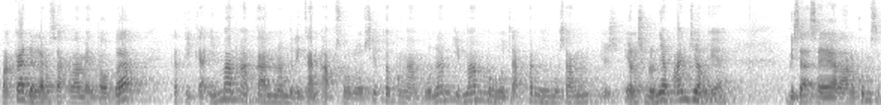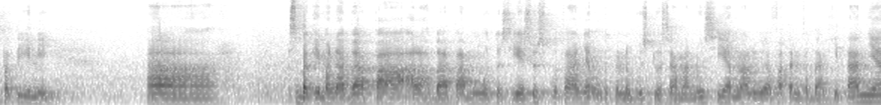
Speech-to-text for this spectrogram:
Maka dalam sakramen tobat ketika imam akan memberikan absolusi atau pengampunan, imam mengucapkan rumusan yang sebenarnya panjang ya. Bisa saya rangkum seperti ini. Ah, sebagaimana Bapa Allah Bapa mengutus Yesus putranya untuk menebus dosa manusia melalui wafat dan kebangkitannya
